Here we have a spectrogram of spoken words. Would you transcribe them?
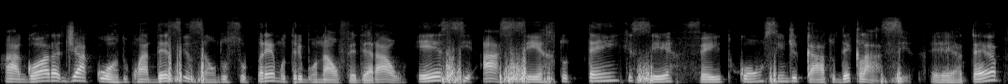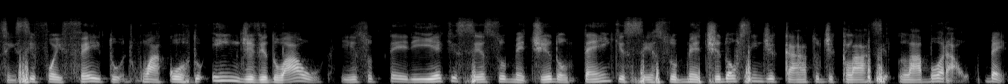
agora, de acordo com a decisão do Supremo Tribunal Federal, esse acerto tem que ser feito com o sindicato de classe. É, até assim, se foi feito com acordo individual, isso teria que ser submetido ou tem que ser submetido ao sindicato de classe laboral. Bem,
